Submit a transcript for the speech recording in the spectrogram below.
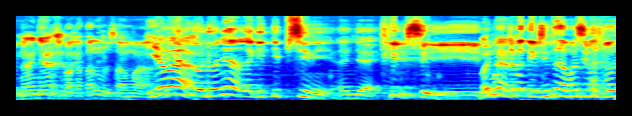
Nanya. kesepakatan bersama. Kan iyalah dua-duanya lagi tipsi nih, anjay. Tipsi. Coba Bener. coba tips itu apa sih Mas Boy?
